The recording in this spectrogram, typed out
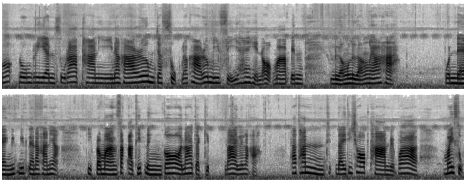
งาะโรงเรียนสุราษฎร์ธานีนะคะ เริ่มจะสุกแล้วค่ะ เริ่มมีสีให้เห็นออกมาเป็นเหลืองเหลืองแล้วค่ะปนแดงนิดๆแล้วนะคะ เนี่ย อีกประมาณสักอาทิตย์หนึ่งก็น่าจะเก็บได้แล้วล่ะค่ะ ถ้าท่านใดที่ชอบทานแบบว่าไม่สุก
